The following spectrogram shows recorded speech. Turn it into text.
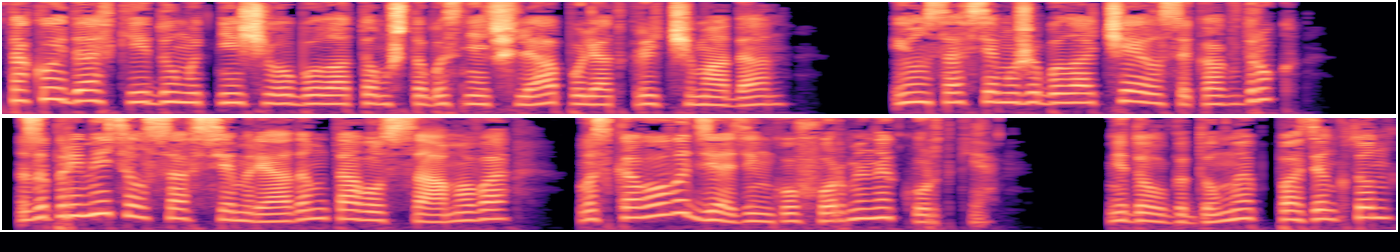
В такой давке и думать нечего было о том, чтобы снять шляпу или открыть чемодан и он совсем уже было отчаялся, как вдруг заприметил совсем рядом того самого воскового дяденьку в форменной куртке. Недолго думая, Паддингтон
